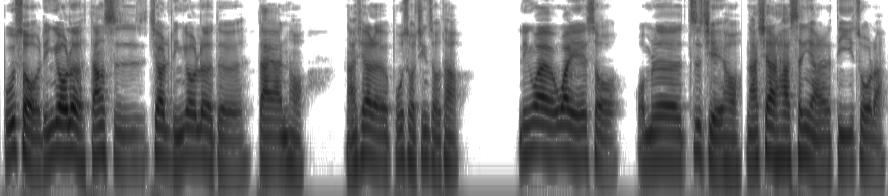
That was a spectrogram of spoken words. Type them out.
捕手林佑乐当时叫林佑乐的戴安哈拿下了捕手金手套。另外外野手我们的志杰哈拿下了他生涯的第一座了。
